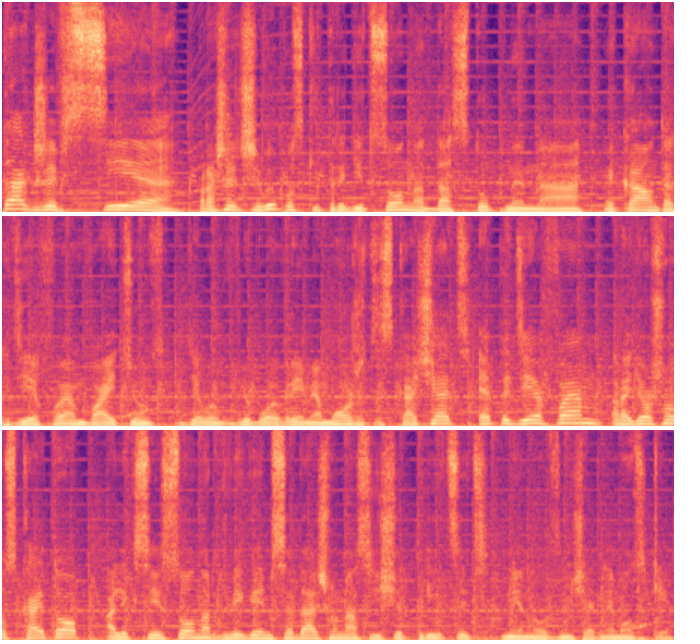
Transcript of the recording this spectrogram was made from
также все прошедшие выпуски традиционно доступны на аккаунтах DFM в iTunes, где вы в любое время можете скачать. Это DFM, радиошоу SkyTop, Алексей Сонар. Двигаемся дальше, у нас еще 30 минут замечательной музыки.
